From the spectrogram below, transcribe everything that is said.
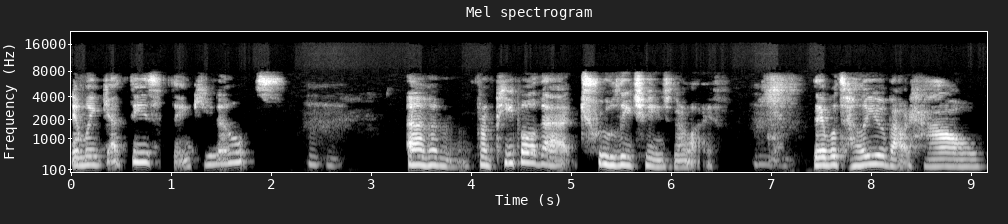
and we get these thank you notes mm-hmm. um, from people that truly change their life. They will tell you about how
